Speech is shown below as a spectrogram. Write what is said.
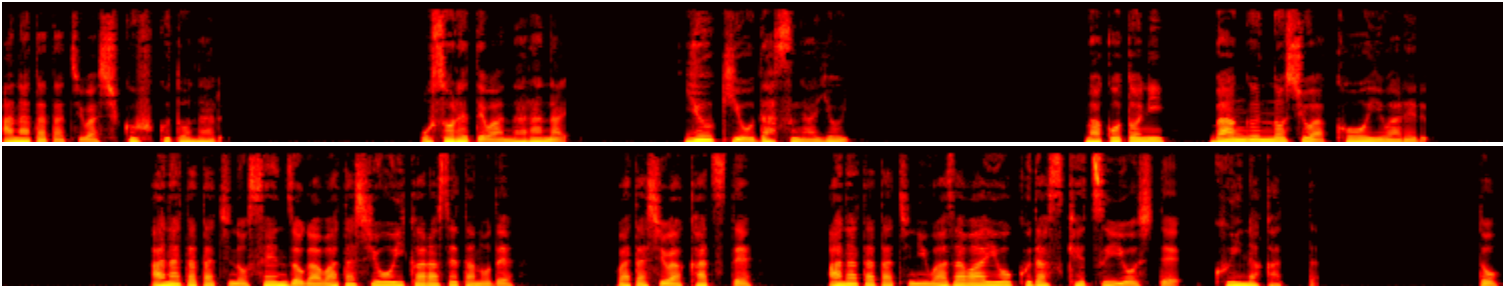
あなたたちは祝福となる。恐れてはならない。勇気を出すがよい。誠に万軍の主はこう言われる。あなたたちの先祖が私を怒らせたので、私はかつてあなたたちに災いを下す決意をして悔いなかった。と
